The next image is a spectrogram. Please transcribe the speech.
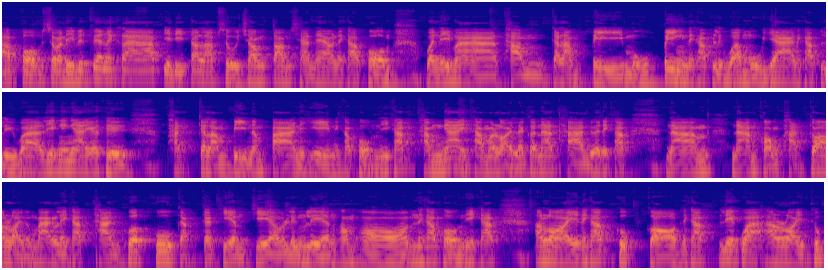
ครับผมสวัสดีเพื่อนๆนะครับยินดีต้อนรับสู่ช่องต้อมชาแนลนะครับผมวันนี้มาทำกระหล่ำปีหมูปิ้งนะครับหรือว่าหมูย่างนะครับหรือว่าเรียกง่าย ๆ ก็คือ ผัดกระหล่ำปีน้ำปลานี่เองนะครับผมนี่ครับทำง่ายทำอร่อยแล้วก็น่าทานด้วยนะครับ น้ำน้ำของผัดก็อร่อยมากๆเลยครับ ทานควบคู่กับกระเทียมเจียวเหลืองๆหอมๆนะครับ ผมนี่ครับอร่อยนะครับกรุบกรอบนะครับ เรียกว่าอร่อยทุก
